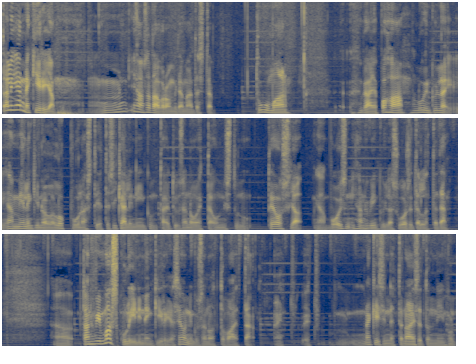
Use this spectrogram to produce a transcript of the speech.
Tämä oli jännä kirja. Ihan sata varma, mitä mä tästä tuumaan. Hyvää ja pahaa. Luin kyllä ihan mielenkiinnolla loppuun asti, että sikäli niin kuin täytyy sanoa, että onnistunut teos ja, ja voisin ihan hyvin kyllä suositella tätä. Tämä on hyvin maskuliininen kirja, se on niin kuin sanottava, että et, et näkisin, että naiset on niin kuin,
